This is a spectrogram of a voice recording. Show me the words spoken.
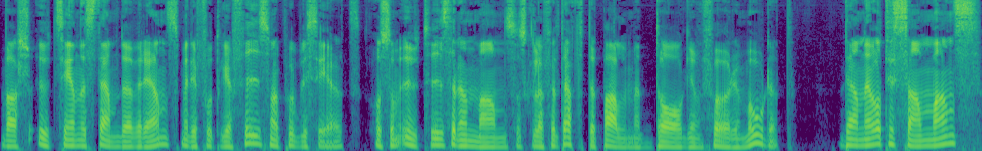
vars utseende stämde överens med det fotografi som har publicerats och som utvisade en man som skulle ha följt efter Palme dagen före mordet. Denne var tillsammans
